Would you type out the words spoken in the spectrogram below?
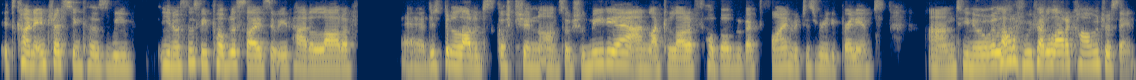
It's kind of interesting because we've, you know, since we publicized it, we've had a lot of, uh, there's been a lot of discussion on social media and like a lot of hubbub about the find, which is really brilliant. And you know, a lot of we've had a lot of commenters saying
